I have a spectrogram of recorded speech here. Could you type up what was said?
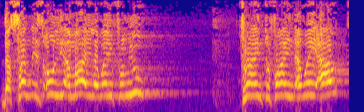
The sun is only a mile away from you trying to find a way out.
